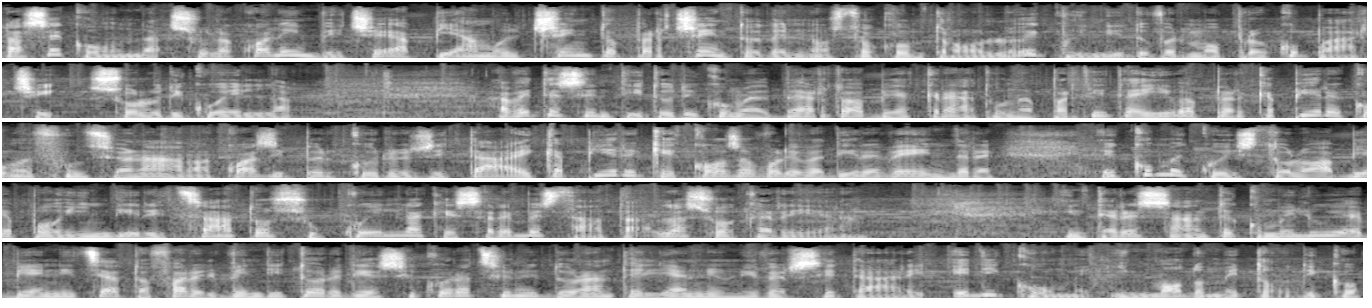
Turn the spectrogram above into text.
la seconda sulla quale invece abbiamo il 100% del nostro controllo e quindi dovremmo preoccuparci solo di quella. Avete sentito di come Alberto abbia creato una partita IVA per capire come funzionava, quasi per curiosità, e capire che cosa voleva dire vendere e come questo lo abbia poi indirizzato su quella che sarebbe stata la sua carriera. Interessante come lui abbia iniziato a fare il venditore di assicurazioni durante gli anni universitari e di come, in modo metodico,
